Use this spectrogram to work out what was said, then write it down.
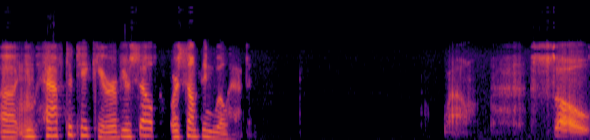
Uh, you have to take care of yourself, or something will happen. Wow. So,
